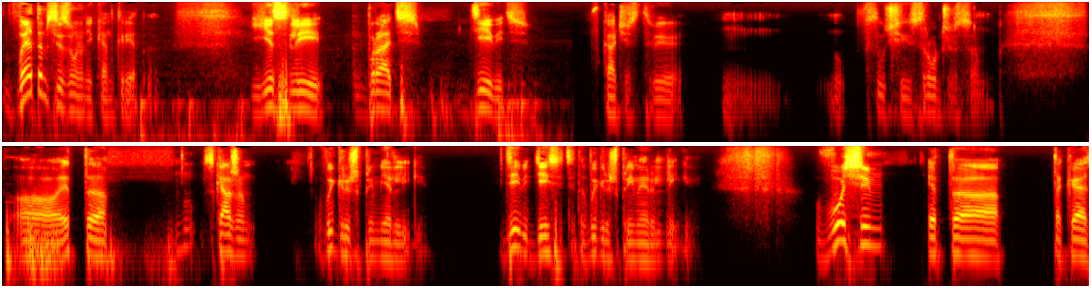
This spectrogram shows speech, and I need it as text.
в этом сезоне конкретно, если брать 9 в качестве, ну, в случае с Роджерсом, э, это, ну, скажем, выигрыш премьер-лиги. 9-10 это выигрыш премьер-лиги. 8 это такая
